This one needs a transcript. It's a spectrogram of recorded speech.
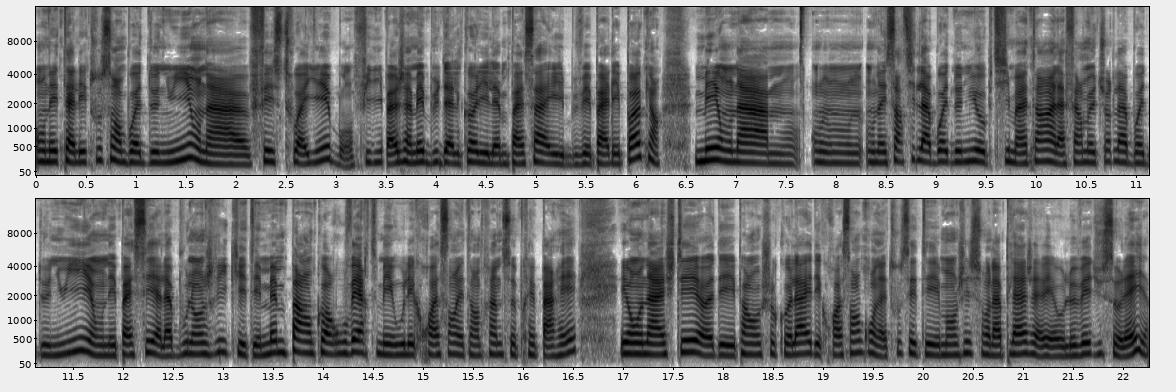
On est allés tous en boîte de nuit. On a festoyé. Bon, Philippe a jamais bu d'alcool. Il aime pas ça. Il buvait pas à l'époque. Mais on a, on, est sorti de la boîte de nuit au petit matin à la fermeture de la boîte de nuit. Et on est passé à la boulangerie qui était même pas encore ouverte, mais où les croissants étaient en train de se préparer. Et on a acheté euh, des pains au chocolat et des croissants qu'on a tous été mangés sur la plage au lever du soleil.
